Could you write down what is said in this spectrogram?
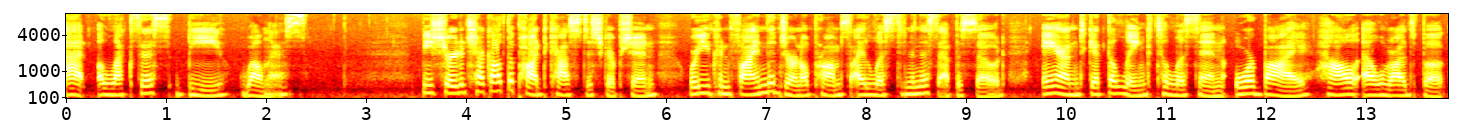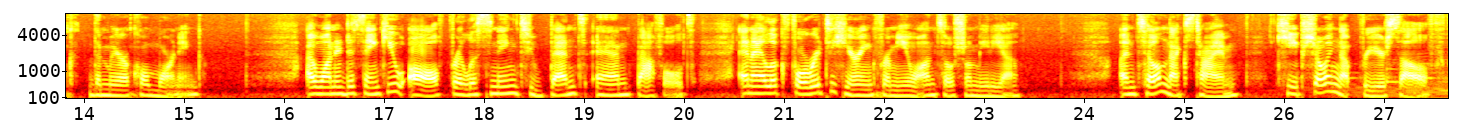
at Alexis B Wellness. Be sure to check out the podcast description where you can find the journal prompts I listed in this episode and get the link to listen or buy Hal Elrod's book, The Miracle Morning. I wanted to thank you all for listening to Bent and Baffled, and I look forward to hearing from you on social media. Until next time, keep showing up for yourself,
